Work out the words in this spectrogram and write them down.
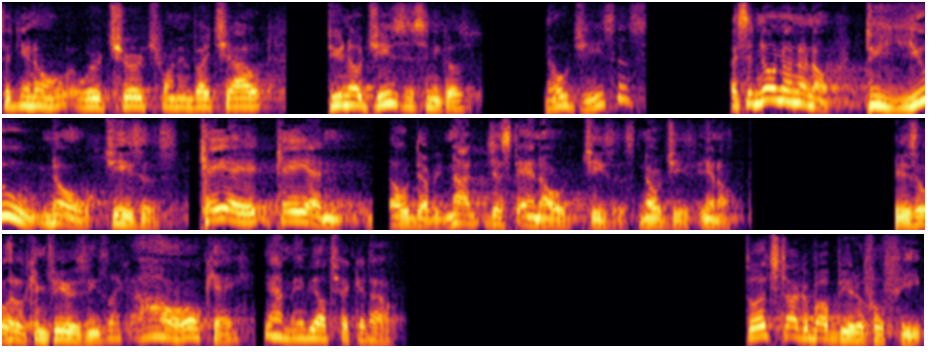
You know, we're a church, want to invite you out. Do you know Jesus? And he goes, Know Jesus? I said, No, no, no, no. Do you know Jesus? K A K N O W, not just N O Jesus. No Jesus, you know. He was a little confused. He's like, Oh, okay. Yeah, maybe I'll check it out. So let's talk about beautiful feet.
